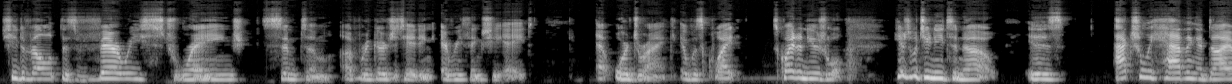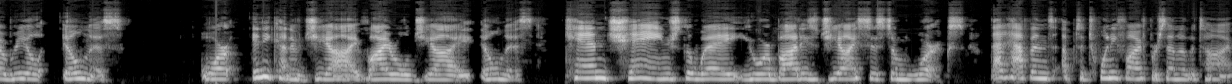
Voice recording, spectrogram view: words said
she developed this very strange symptom of regurgitating everything she ate eh, or drank. It was quite it's quite unusual. Here's what you need to know is actually having a diarrheal illness or any kind of GI, viral GI illness can change the way your body's GI system works. That happens up to 25% of the time.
